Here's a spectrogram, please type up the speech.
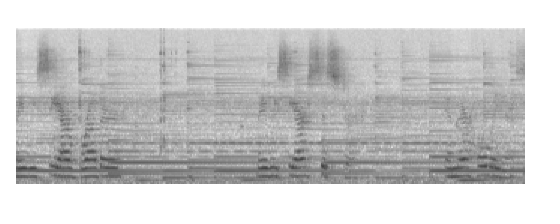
May we see our brother, may we see our sister in their holiness.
